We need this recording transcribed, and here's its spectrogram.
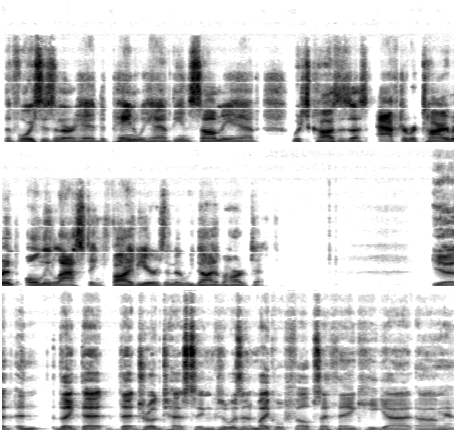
the voices in our head the pain we have the insomnia we have which causes us after retirement only lasting five years and then we die of a heart attack yeah and like that that drug testing because it wasn't michael phelps i think he got um Yeah.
